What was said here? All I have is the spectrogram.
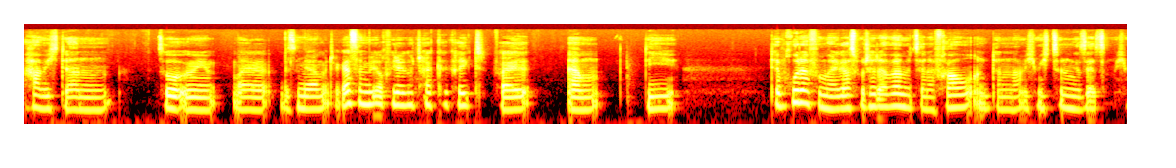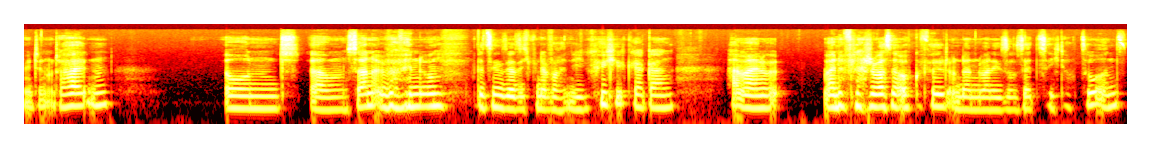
habe ich dann so irgendwie mal ein bisschen mehr mit der Gastfamilie auch wieder Kontakt gekriegt, weil ähm, die, der Bruder von meiner Gastmutter da war mit seiner Frau und dann habe ich mich zu ihnen gesetzt und mich mit denen unterhalten. Und ähm, es war eine Überwindung, beziehungsweise ich bin einfach in die Küche gegangen, habe meine, meine Flasche Wasser aufgefüllt und dann war die so, setz dich doch zu uns.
